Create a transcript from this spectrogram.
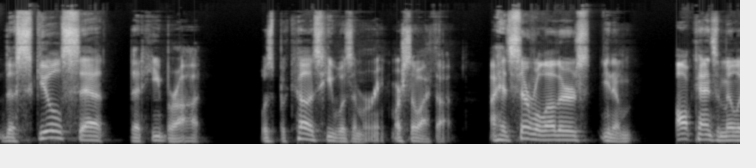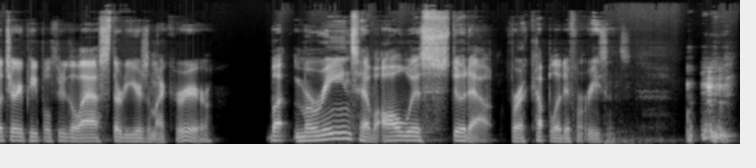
the skill set that he brought was because he was a Marine, or so I thought. I had several others, you know, all kinds of military people through the last 30 years of my career, but Marines have always stood out for a couple of different reasons. and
